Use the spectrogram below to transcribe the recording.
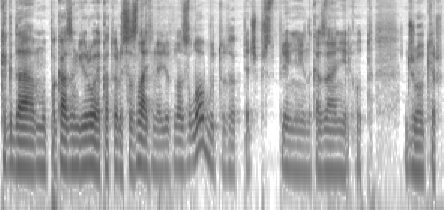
когда мы показываем героя, который сознательно идет на зло, будь опять же, преступление и наказание, или вот Джокер,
